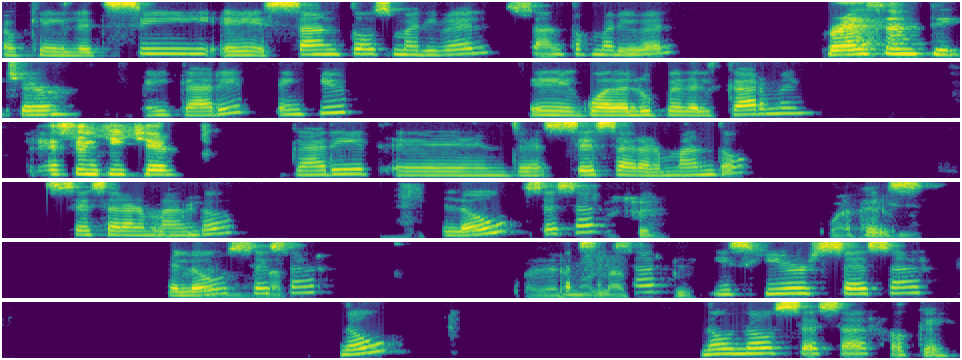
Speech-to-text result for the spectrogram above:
Okay, let's see. Eh, Santos Maribel. Santos Maribel. Present teacher. Okay, got it. Thank you. Eh, Guadalupe del Carmen. Present, teacher. Got it. And uh, César Armando. César Armando. Hello, César. Sí. Okay. Cuaderno, Hello, César. César. Is here César? No? No, no, César. Okay.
